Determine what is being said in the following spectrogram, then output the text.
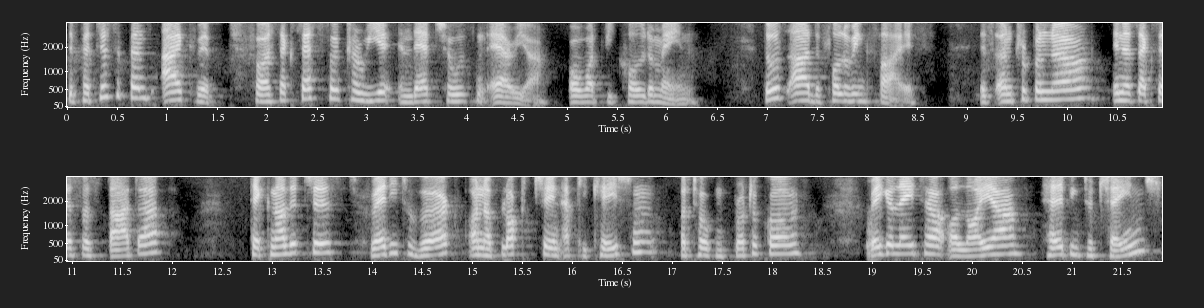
the participants are equipped for a successful career in their chosen area, or what we call domain. Those are the following five. It's entrepreneur in a successful startup, technologist ready to work on a blockchain application or token protocol, regulator or lawyer helping to change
